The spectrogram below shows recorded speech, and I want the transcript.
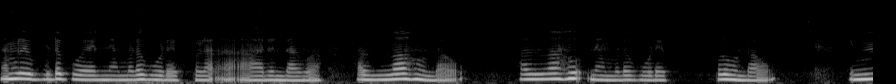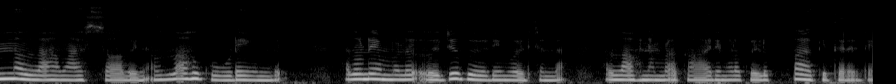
നമ്മൾ എവിടെ പോയാലും നമ്മുടെ കൂടെ എപ്പോഴാണ് ആരുണ്ടാവുക? അള്ളാഹു ഉണ്ടാവും. അള്ളാഹു നമ്മുടെ കൂടെ എപ്പോഴും ഉണ്ടാവും. ഇന്നല്ലാഹ മാസാബിൻ അള്ളാഹു കൂടെയുണ്ട്. അതുകൊണ്ട് നമ്മൾ ഒരു പേടിയും പേടിച്ചണ്ട. അള്ളാഹു നമ്മളെ കാര്യങ്ങളൊക്കെ എളുപ്പമാക്കി തരട്ടെ.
